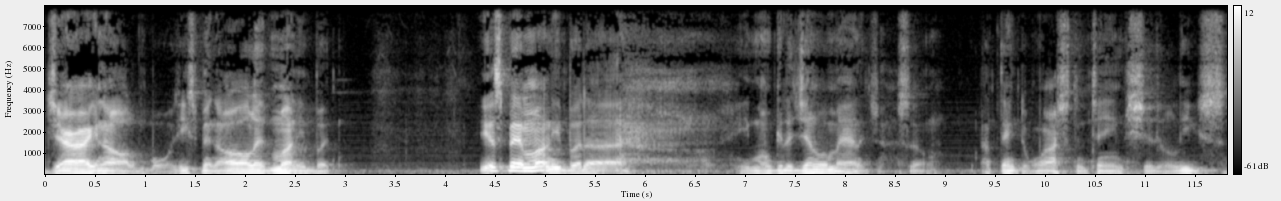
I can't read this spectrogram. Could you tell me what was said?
Jerry and all the boys. He spent all that money, but he'll spend money, but uh, he won't get a general manager. So I think the Washington team should at least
